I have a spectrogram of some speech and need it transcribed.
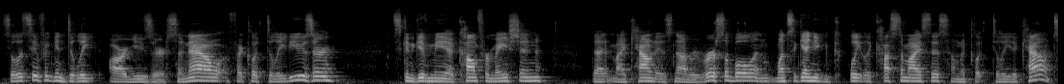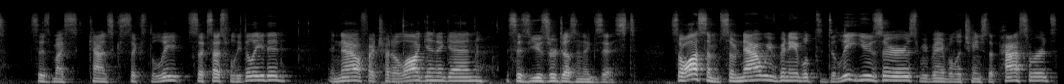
So let's see if we can delete our user. So now if I click delete user, it's gonna give me a confirmation that my account is not reversible. And once again, you can completely customize this. I'm gonna click delete account. It says my account is delete, successfully deleted. And now if I try to log in again, it says user doesn't exist. So awesome. So now we've been able to delete users. We've been able to change the passwords.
